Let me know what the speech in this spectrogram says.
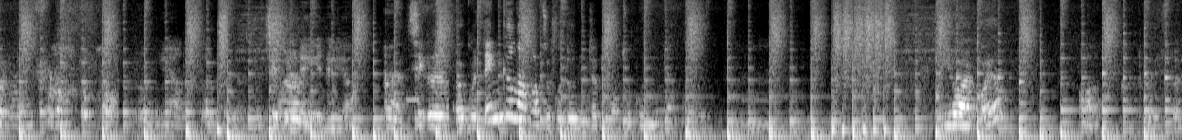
물 풀어. 눈이 안 떠져요. 지금. 이래요? 네, 지금 얼굴 땡겨놔가지고 눈 뜨기가 조금 힘들 거예요. 위로 할 거예요? 아, 더 있어요.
